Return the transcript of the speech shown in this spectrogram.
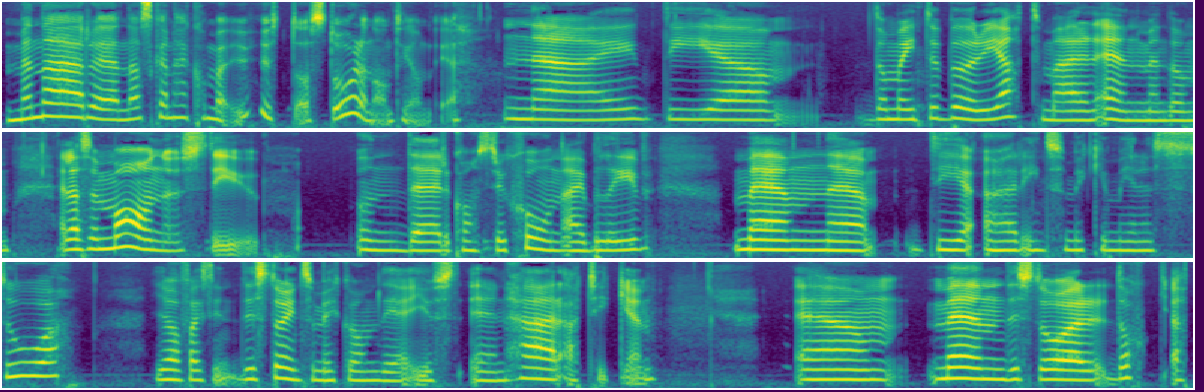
men när, eh, när ska den här komma ut då? Står det någonting om det? Nej, det, de har inte börjat med den än men de, eller alltså manus det är ju under konstruktion I believe. Men eh, det är inte så mycket mer än så. Jag har faktiskt, det står inte så mycket om det just i den här artikeln. Ehm, men det står dock att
